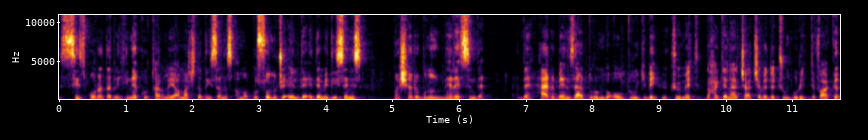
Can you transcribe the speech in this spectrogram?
Siz orada rehine kurtarmayı amaçladıysanız ama bu sonucu elde edemediyseniz başarı bunun neresinde? Ve her benzer durumda olduğu gibi hükümet daha genel çerçevede Cumhur İttifakı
